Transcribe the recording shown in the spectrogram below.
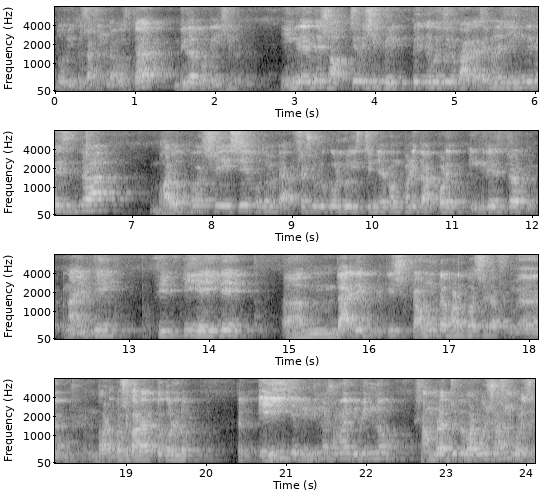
দ্বৈত শাসন ব্যবস্থা বিলোপ ঘটিয়েছিল। ইংরেজদের সবচেয়ে বেশি বেগ পেতে হয়েছিল কার কাছে? মানে যে ইংরেজরা ভারতবর্ষে এসে প্রথমে ব্যবসা শুরু করল ইস্ট ইন্ডিয়া কোম্পানি তারপরে ইংরেজরা নাইনটিন ফিফটি এইটে ডাইরেক্ট ব্রিটিশ ক্রাউনটা ভারতবর্ষে ভারতবর্ষে কারায়ত্ত করল। তো এই যে বিভিন্ন সময় বিভিন্ন সাম্রাজ্য তো ভারতবর্ষে শাসন করেছে।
